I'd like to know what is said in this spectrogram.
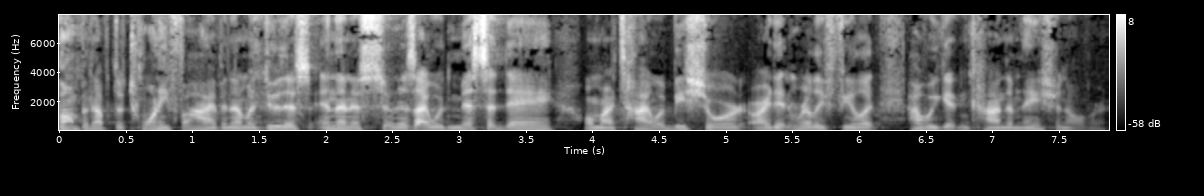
bump it up to 25 and then I'm going to do this. And then as soon as I would miss a day or my time would be short or I didn't really feel it, I would get in condemnation over it.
